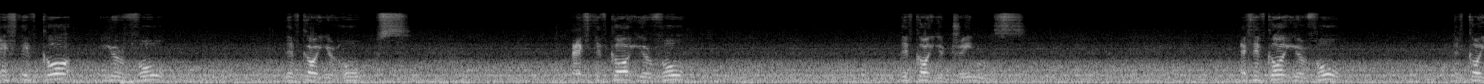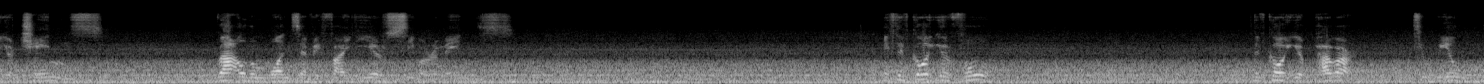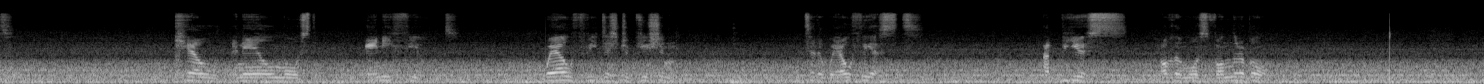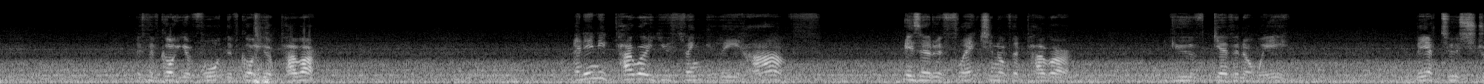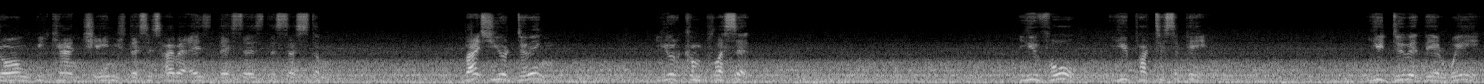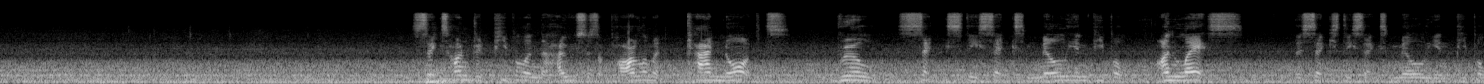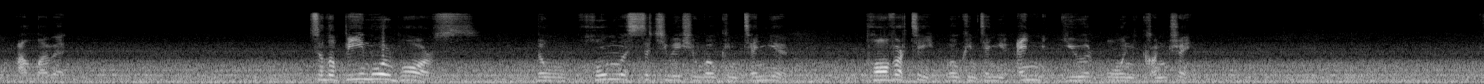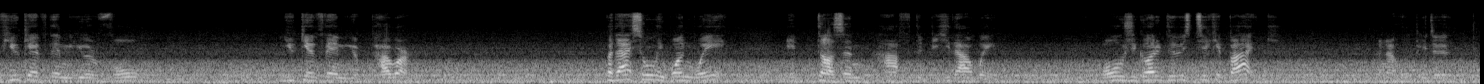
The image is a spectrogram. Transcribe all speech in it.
if they've got your vote, they've got your hopes. If they've got your vote, they've got your dreams. If they've got your vote, they've got your chains. Rattle them once every five years, see what remains. If they've got your vote, they've got your power to wield, kill in almost any field, wealth redistribution to the wealthiest, abuse of the most vulnerable. If they've got your vote, they've got your power. And any power you think they have is a reflection of the power you've given away. They are too strong, we can't change, this is how it is, this is the system. That's your doing. You're complicit. You vote, you participate, you do it their way. 600 people in the Houses of Parliament cannot rule 66 million people unless the 66 million people allow it. So there'll be more wars. The homeless situation will continue. Poverty will continue in your own country. If you give them your vote, you give them your power. But that's only one way. It doesn't have to be that way. All you got to do is take it back. And I hope you do.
